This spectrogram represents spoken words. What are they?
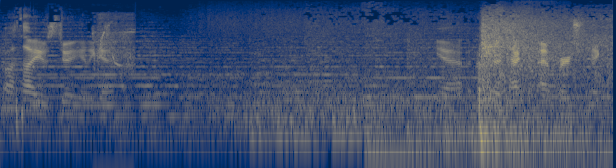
Oh, I thought he was doing it again. Yeah, another attack of Ember should take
